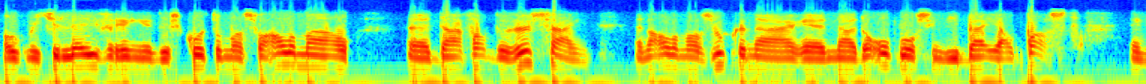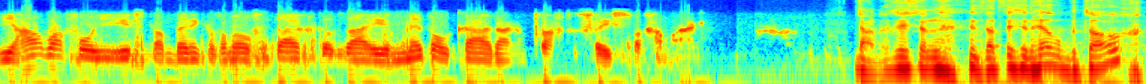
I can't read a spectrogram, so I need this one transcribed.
ook met je leveringen. Dus kortom, als we allemaal daarvan bewust zijn en allemaal zoeken naar, eh, naar de oplossing die bij jou past en die haalbaar voor je is, dan ben ik ervan overtuigd dat wij met elkaar daar een prachtig feest van gaan maken. Nou, dat is een, dat is een heel betoog.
